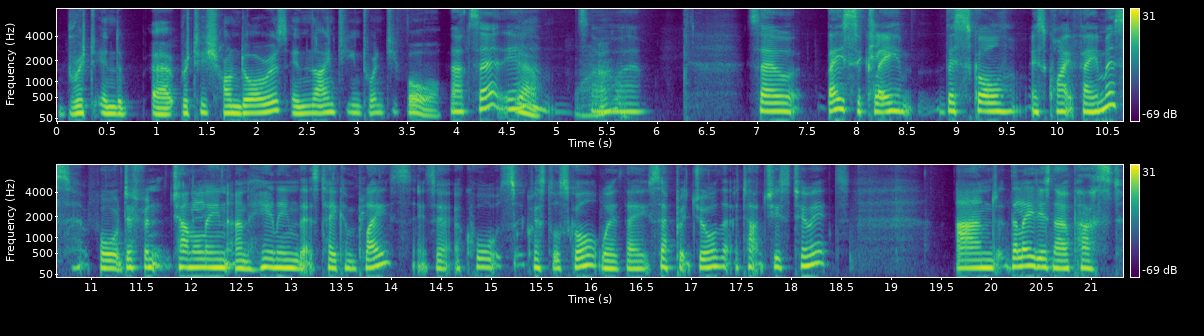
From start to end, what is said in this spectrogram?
Brit in the uh, British Honduras in 1924. that's it. Yeah. Yeah. So, uh, so basically, this skull is quite famous for different channeling and healing that's taken place. It's a, a quartz crystal skull with a separate jaw that attaches to it. And the lady is now passed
